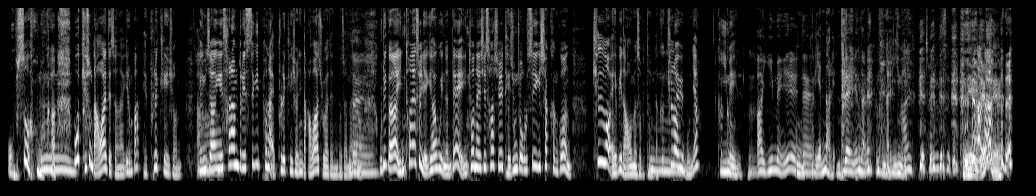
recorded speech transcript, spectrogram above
없어 뭐가 음. 뭐 계속 나와야 되잖아요. 이른바 애플리케이션. 굉장히 사람들이 쓰기 편한 애플리케이션이 나와줘야 되는 거잖아요. 네. 우리가 인터넷을 얘기하고 있는데 인터넷이 사실 대중적으로 쓰이기 시작한 건 killer app이 나오면서부터입니다. 그 음. killer app이 뭐냐? 카카오. 이메일. 아 이메일. 어, 네. 그러니까 옛날에 옛날에 네 옛날에. 옛날에 이메일. 아유, 젊은 세대. 네, 네.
